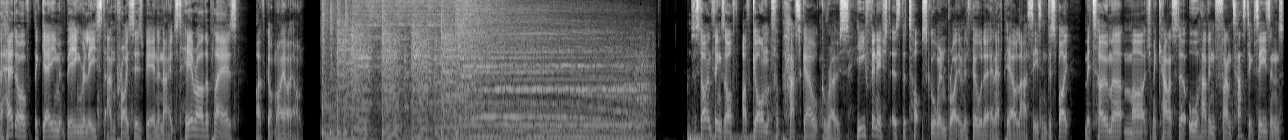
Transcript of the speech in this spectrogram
Ahead of the game being released and prices being announced, here are the players I've got my eye on. So starting things off, I've gone for Pascal Gross. He finished as the top scoring Brighton midfielder in FPL last season, despite Mitoma, March, Mac Allister all having fantastic seasons.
